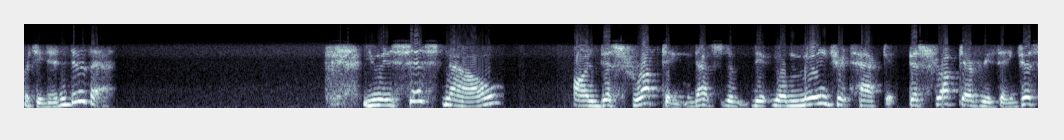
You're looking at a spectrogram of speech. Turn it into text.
But you didn't do that. You insist now on disrupting. That's the, the, your major tactic. Disrupt everything. Just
